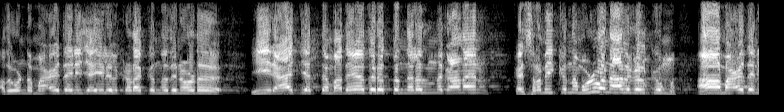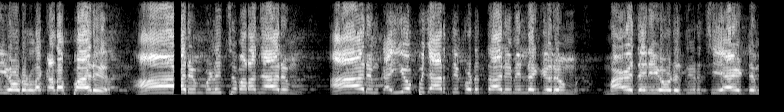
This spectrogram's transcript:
അതുകൊണ്ട് മഴതരി ജയിലിൽ കിടക്കുന്നതിനോട് ഈ രാജ്യത്തെ മതേതരത്വം നിലനിന്ന് കാണാൻ ശ്രമിക്കുന്ന മുഴുവൻ ആളുകൾക്കും ആ മഴതനിയോടുള്ള കടപ്പാര് ആരും വിളിച്ചു പറഞ്ഞാലും ആരും കയ്യൊപ്പ് ചാർത്തി കൊടുത്താലും ഇല്ലെങ്കിലും മഴതനിയോട് തീർച്ചയായിട്ടും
